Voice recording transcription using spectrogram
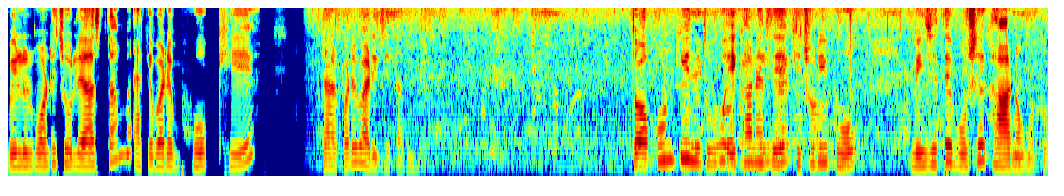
বেলুর মঠে চলে আসতাম, একেবারে ভোগ খেয়ে তারপরে বাড়ি যেতাম। তখন কিন্তু এখানেতে খিচুড়ি ভোগ মেঝেতে বসে খাওয়ানো হতো।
